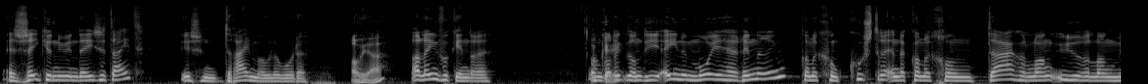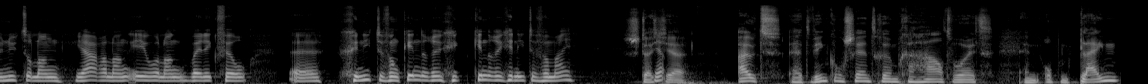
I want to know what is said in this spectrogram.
en zeker nu in deze tijd, is een draaimolen worden. Oh ja? Alleen voor kinderen. Omdat ik dan die ene mooie herinnering kan ik gewoon koesteren. En dan kan ik gewoon dagenlang, urenlang, minutenlang, jarenlang, eeuwenlang, weet ik veel, eh, genieten van kinderen. ge- kinderen genieten van mij. Zodat Ja. je uit het winkelcentrum gehaald wordt en op een plein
